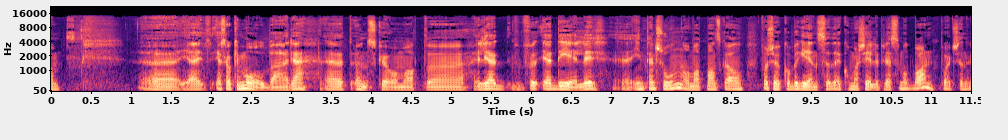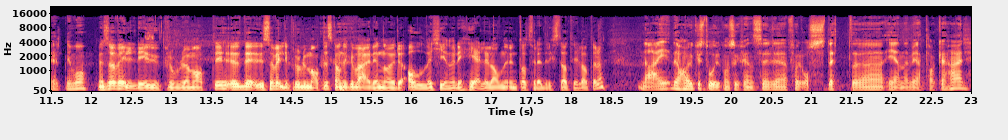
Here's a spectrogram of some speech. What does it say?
Eh, jeg, jeg, skal ikke målbære et ønske om at eh, Eller jeg, jeg, deler eh, intensjonen om at man skal forsøke å begrense det kommersielle presset mot barn på et generelt nivå. Men så veldig, uproblematisk, så veldig problematisk kan det ikke være når alle kinoer i hele landet unntatt Fredrikstad tillater det? Nei, det har jo ikke store konsekvenser for oss, dette ene vedtaket her.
